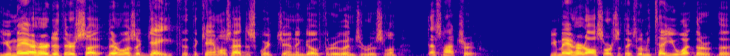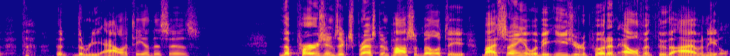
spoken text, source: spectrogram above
You may have heard that there's a, there was a gate that the camels had to squitch in and go through in Jerusalem. That's not true. You may have heard all sorts of things. Let me tell you what the, the, the, the reality of this is. The Persians expressed impossibility by saying it would be easier to put an elephant through the eye of a needle.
